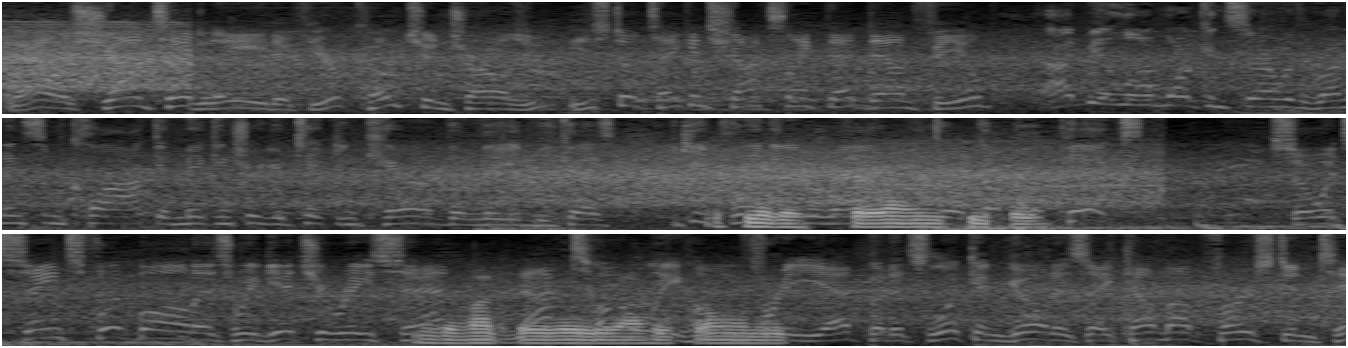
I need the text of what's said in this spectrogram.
Now a Shante lead. If you're coaching, Charles, you, you still taking shots like that downfield? I'd be a little more concerned with running some clock and making sure you're taking care of the lead because you keep This flinging it around, throwing you throw a couple people. of picks. So it's Saints football as we get you reset. Nigga Not really totally home free yet, but it's looking good as they come up first and 10.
